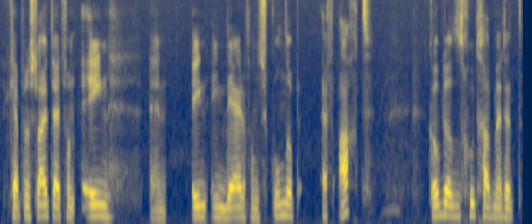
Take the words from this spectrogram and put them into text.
Ik heb een sluittijd van 1 en 1, 1 derde van de seconde op F8. Ik hoop dat het goed gaat met het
